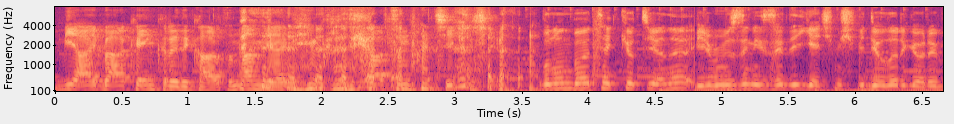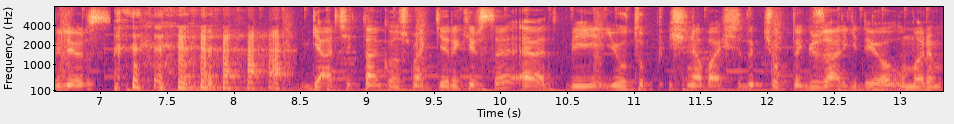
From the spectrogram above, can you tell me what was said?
Bir ay Berkay'ın kredi kartından ay benim kredi kartımdan çekiliyor. Bunun böyle tek kötü yanı birbirimizin izlediği geçmiş videoları görebiliyoruz. Gerçekten konuşmak gerekirse evet bir YouTube işine başladık. Çok da güzel gidiyor. Umarım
